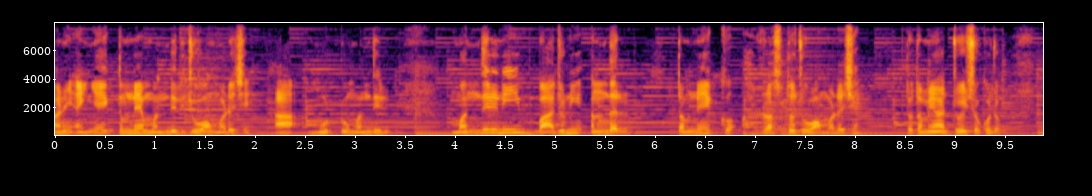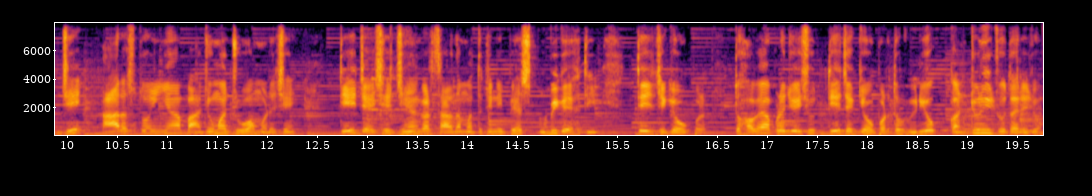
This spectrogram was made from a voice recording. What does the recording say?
અને અહીંયા એક તમને મંદિર જોવા મળે છે, આ મોટું મંદિર. મંદિરની બાજુની અંદર તમને એક રસ્તો જોવા મળે છે. તો તમે આ જોઈ શકો છો. જે આ રસ્તો અહીંયા બાજુમાં જોવા મળે છે, તે જાય છે જ્યાં આગળ શારદા માતાજીની ભેંસ ડૂબી ગઈ હતી, તે જગ્યા ઉપર. તો હવે આપણે જોઈશું તે જગ્યા ઉપર. તો વીડિયો કન્ટિન્યુ જોતા રહેજો.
